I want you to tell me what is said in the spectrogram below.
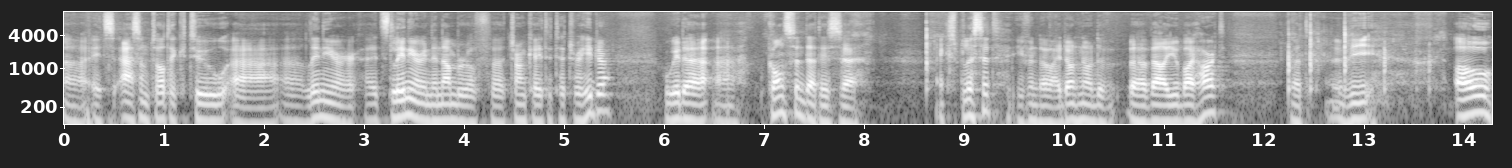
uh, it's asymptotic to uh, uh, linear, it's linear in the number of uh, truncated tetrahedra with a, a constant that is uh, explicit, even though I don't know the value by heart. But V O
